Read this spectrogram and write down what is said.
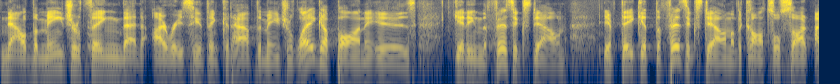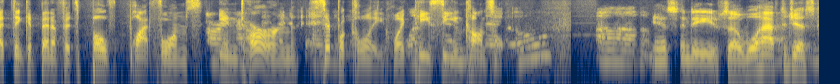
Now, the major thing that iRacing I think could have the major leg up on is getting the physics down. If they get the physics down on the console side, I think it benefits both platforms in turn, reciprocally, like PC and console. Um, yes, indeed. So we'll have to just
